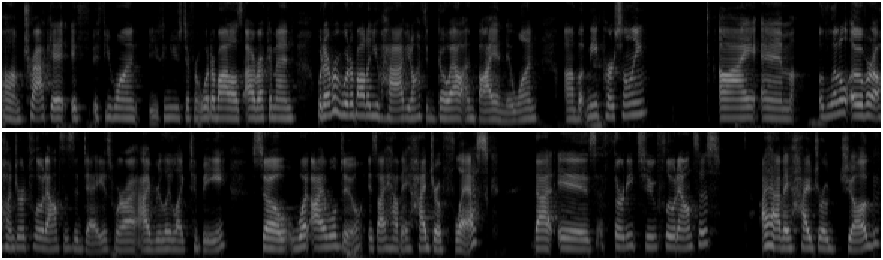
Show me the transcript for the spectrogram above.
um, track it. If if you want, you can use different water bottles. I recommend whatever water bottle you have. You don't have to go out and buy a new one. Um, but me personally, I am a little over 100 fluid ounces a day is where I, I really like to be. So what I will do is I have a hydro flask that is 32 fluid ounces. I have a hydro jug,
